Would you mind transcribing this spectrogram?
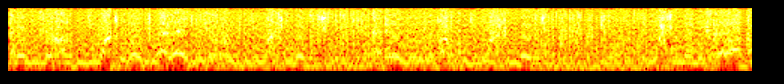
هل يجوز إقامة الجمعة في بيت لا لا يجوز إقامة الجمعة في بيت هذا يجوز إقامة الجمعة في بيت يحكمنا بالكراهة.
